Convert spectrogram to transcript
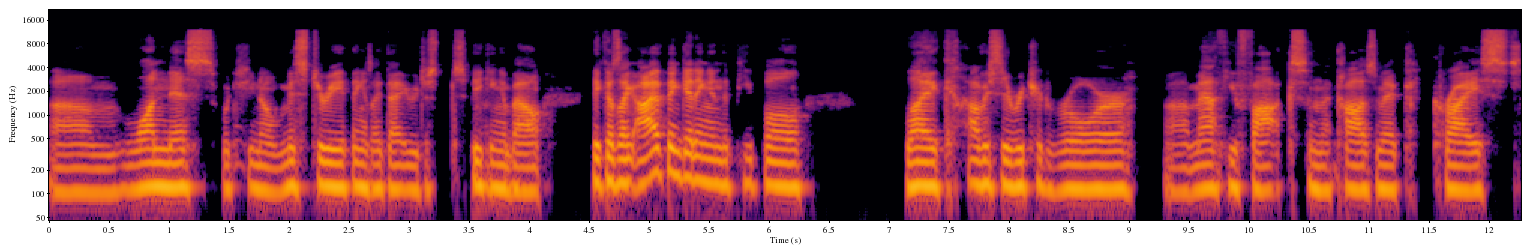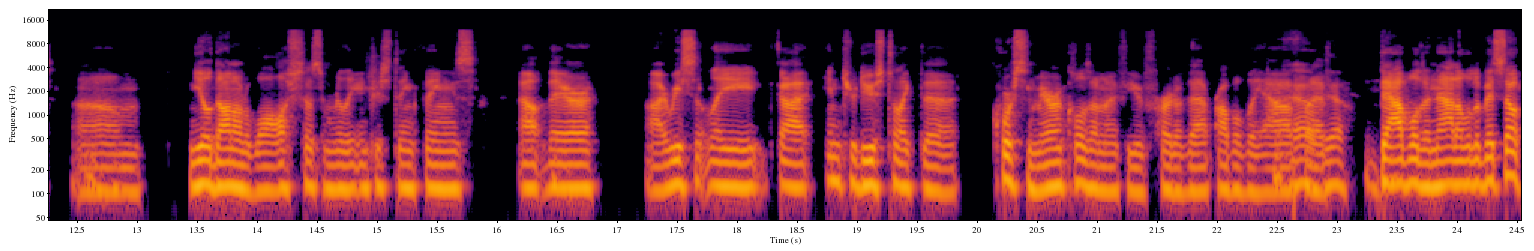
um, oneness, which you know, mystery, things like that. You were just speaking mm-hmm. about because like I've been getting into people like obviously Richard Rohr, uh, Matthew Fox, and the Cosmic Christ. Mm-hmm. Um, Neale Donald Walsch has some really interesting things out there. I recently got introduced to like the Course in Miracles. I don't know if you've heard of that, probably have, have but I've yeah. Mm-hmm. dabbled in that a little bit. So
